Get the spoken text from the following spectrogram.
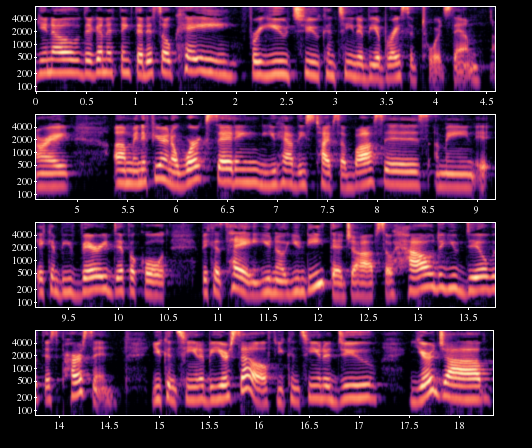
you know, they're going to think that it's okay for you to continue to be abrasive towards them. All right. Um, and if you're in a work setting, you have these types of bosses. I mean, it, it, can be very difficult because, hey, you know, you need that job. So, how do you deal with this person? You continue to be yourself. You continue to do your job.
